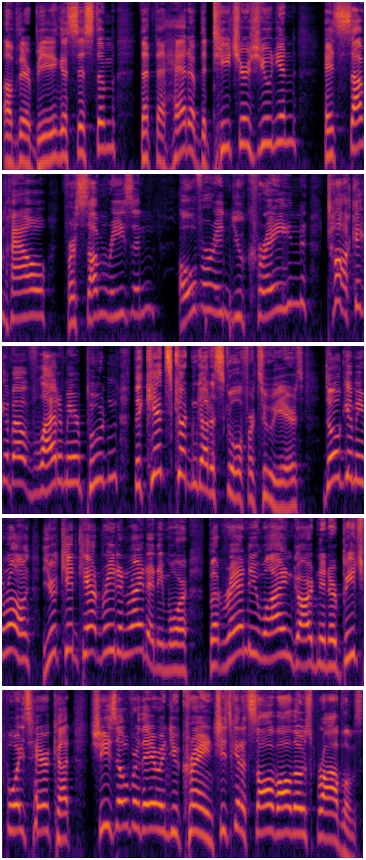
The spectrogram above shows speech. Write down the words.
of there being a system that the head of the teachers union is somehow, for some reason, over in Ukraine talking about Vladimir Putin. The kids couldn't go to school for two years. Don't get me wrong, your kid can't read and write anymore, but Randi Weingarten in her Beach Boys haircut, she's over there in Ukraine. She's going to solve all those problems.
